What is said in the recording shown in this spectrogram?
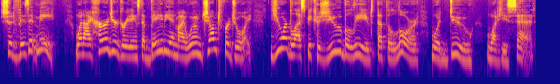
should visit me? When I heard your greetings, the baby in my womb jumped for joy. You are blessed because you believed that the Lord would do what he said.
